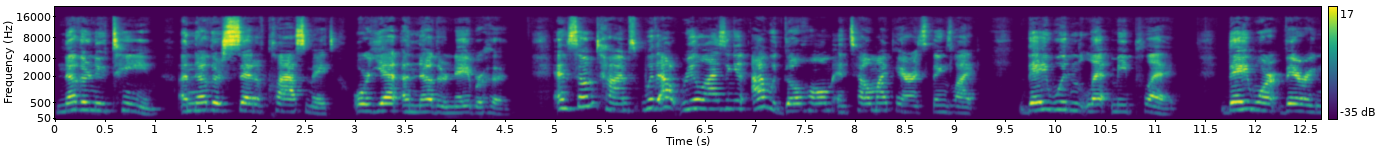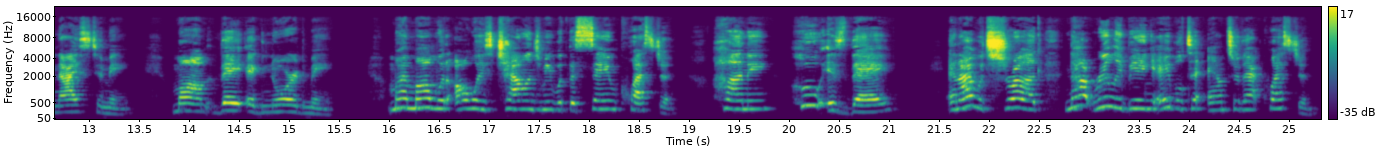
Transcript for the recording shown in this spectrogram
another new team, another set of classmates, or yet another neighborhood. And sometimes, without realizing it, I would go home and tell my parents things like, they wouldn't let me play. They weren't very nice to me. Mom, they ignored me. My mom would always challenge me with the same question Honey, who is they? And I would shrug, not really being able to answer that question.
